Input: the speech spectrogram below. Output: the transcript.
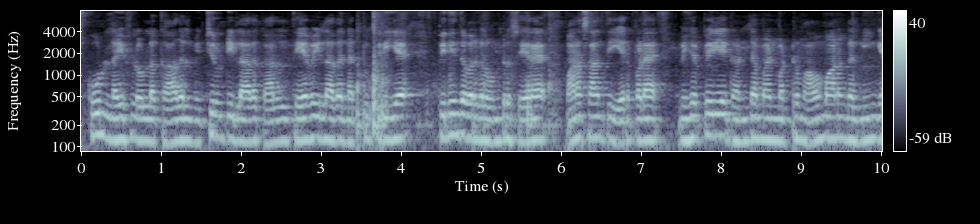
ஸ்கூல் லைஃப்பில் உள்ள காதல் மெச்சூரிட்டி இல்லாத காதல் தேவையில்லாத நட்பு பிரிய பிரிந்தவர்கள் ஒன்று சேர மனசாந்தி ஏற்பட மிகப்பெரிய கண்டமன் மற்றும் அவமானங்கள் நீங்க.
